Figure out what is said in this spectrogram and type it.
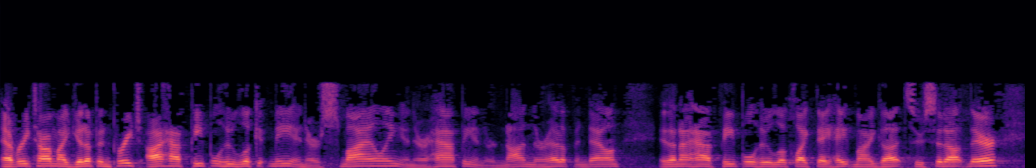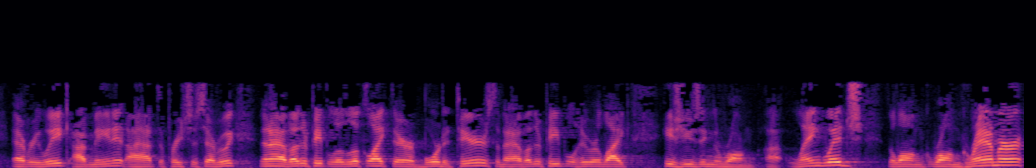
Every time I get up and preach, I have people who look at me and they're smiling and they're happy and they're nodding their head up and down. And then I have people who look like they hate my guts who sit out there every week. I mean it. I have to preach this every week. Then I have other people who look like they're bored of tears. Then I have other people who are like, he's using the wrong uh, language, the wrong, wrong grammar,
